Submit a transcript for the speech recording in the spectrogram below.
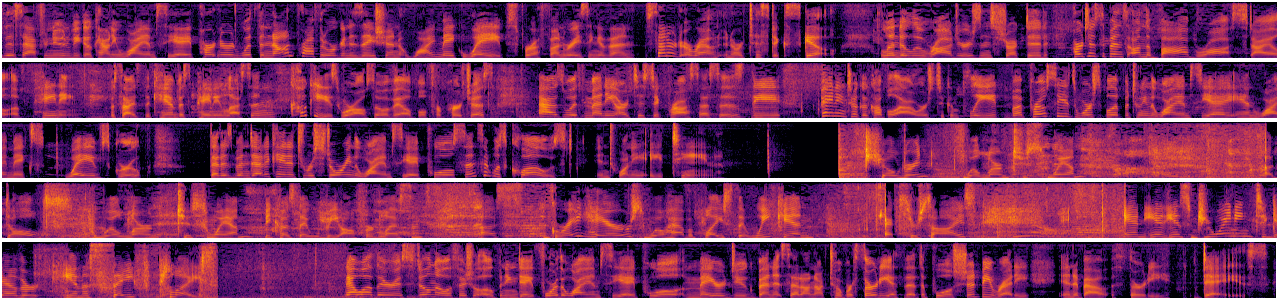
This afternoon, Vigo County YMCA partnered with the nonprofit organization Y Make Waves for a fundraising event centered around an artistic skill. Linda Lou Rogers instructed participants on the Bob Ross style of painting. Besides the canvas painting lesson, cookies were also available for purchase. As with many artistic processes, the painting took a couple hours to complete, but proceeds were split between the YMCA and Y Makes Waves group that has been dedicated to restoring the YMCA pool since it was closed in 2018. Children will learn to swim. Adults will learn to swim because they will be offered lessons. Us gray hairs will have a place that we can exercise. And it is joining together in a safe place. Now, while there is still no official opening date for the YMCA pool, Mayor Duke Bennett said on October 30th that the pool should be ready in about 30 days.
